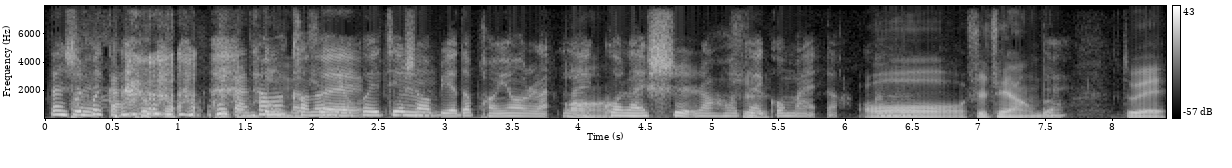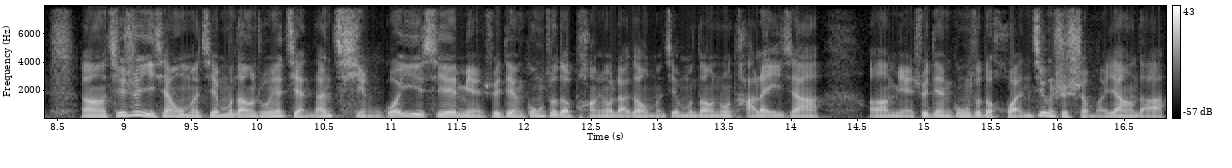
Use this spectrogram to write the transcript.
但是会感动，会感动的。他们可能也会介绍嗯。别的朋友来、啊来过来试，然后再购买的。哦，是这样的对。对，嗯，其实以前我们节目当中也简单请过一些免税店工作的朋友来到我们节目当中谈了一下，呃，免税店工作的环境是什么样的啊？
